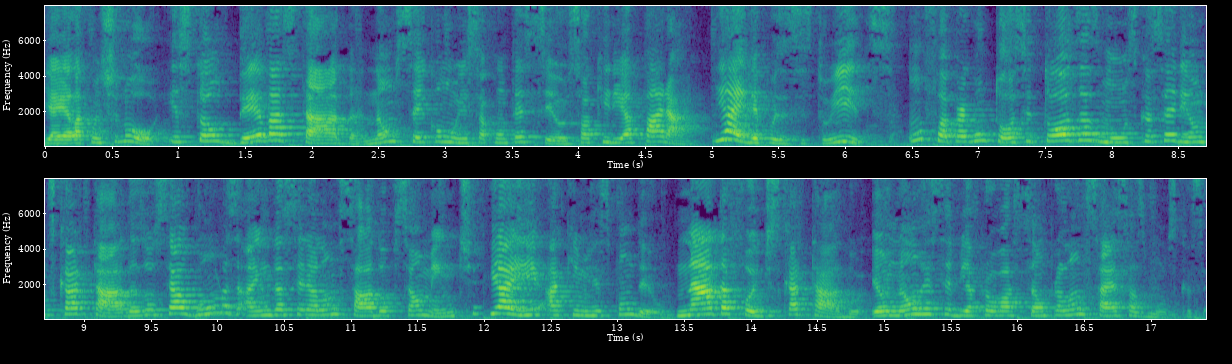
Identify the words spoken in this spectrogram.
E aí ela continuou, Estou devastada, não sei como isso aconteceu, só queria parar. E aí, depois desses tweets, um fã perguntou se todas as músicas seriam descartadas ou se algumas ainda seria lançada oficialmente. E aí, a Kim respondeu: Nada foi descartado, eu não recebi aprovação para lançar essas músicas.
